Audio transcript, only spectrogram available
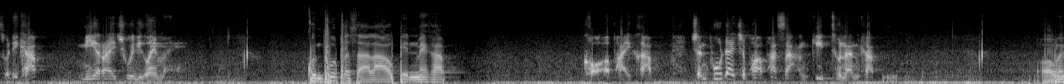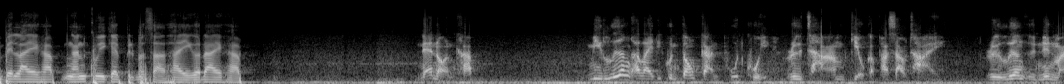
สวัสดีครับ มีอะไรช่วยเหลือไหม คุณพูดภาษาลาวเป็นไหมครับขออภัยครับ ฉันพูดได้เฉพาะภาษาอังกฤษเท่านั้นครับ อ๋อไม่เป็นไรครับ งั้นคุยกันเป็นภาษาไทยก็ได้ครับ แน่นอนครับ มีเรื่องอะไรที่คุณต้องการพูดคุย หรือถามเกี่ยวกับภาษาไทย หรือเรื่องอื่นนื่นไหม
